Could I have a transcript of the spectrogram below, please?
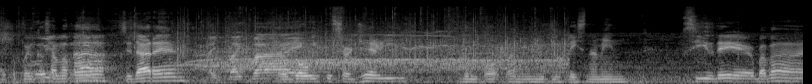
Ito po yung kasama ko, si Darren. Bye, bye, We're bye. going to Sir Jerry. Doon po ang meeting place namin. See you there. Bye-bye.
